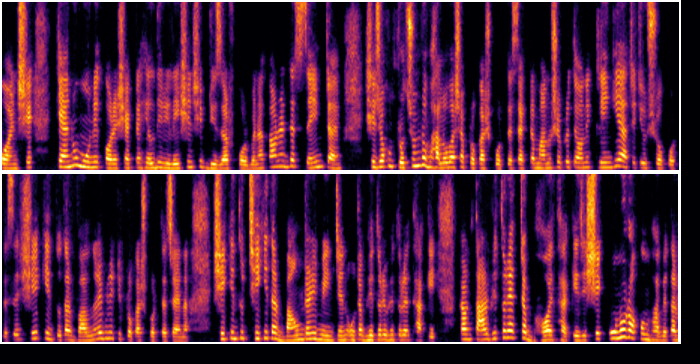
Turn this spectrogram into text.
পয়েন্ট সে কেন মনে করে সে একটা হেলদি রিলেশনশিপ ডিজার্ভ করবে না? কারণ এট দ্য সেম টাইম সে যখন প্রচণ্ড ভালোবাসা প্রকাশ করতেছে, একটা মানুষের প্রতি অনেক ক্লিঙ্গি অ্যাটিটিউড শো করতেছে, সে কিন্তু তার ভালনারেবিলিটি প্রকাশ করতে চায় না। সে কিন্তু ঠিকই তার বাউন্ডারি মেনটেন ওটা ভেতরে ভেতরে থাকে। কারণ তার ভিতরে একটা ভয় থাকে যে সে কোনো রকম ভাবে তার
